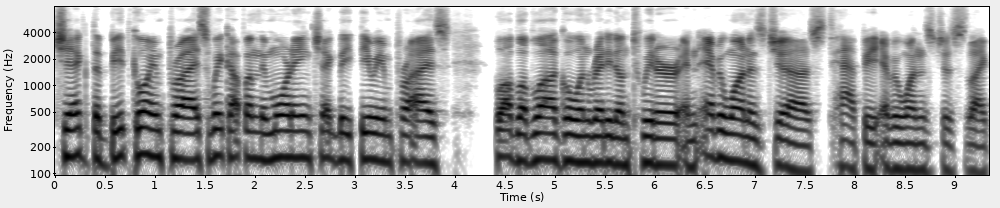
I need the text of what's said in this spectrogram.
check the Bitcoin price. Wake up in the morning, check the Ethereum price blah blah blah go on reddit on twitter and everyone is just happy everyone's just like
